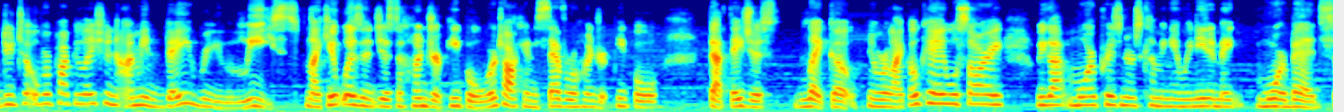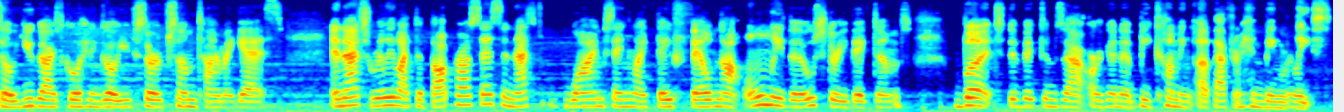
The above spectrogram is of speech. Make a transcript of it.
due to overpopulation i mean they released like it wasn't just a hundred people we're talking several hundred people that they just let go and we're like okay well sorry we got more prisoners coming in we need to make more beds so you guys go ahead and go you've served some time i guess. And that's really like the thought process and that's why i'm saying like they failed not only those three victims but the victims that are going to be coming up after him being released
